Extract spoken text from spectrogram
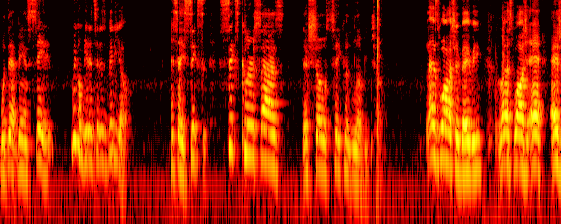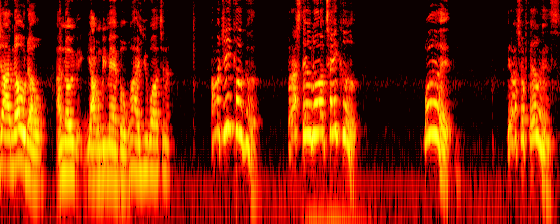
with that being said, we're gonna get into this video. and say six six clear signs that shows Taekook love each other. Let's watch it, baby. Let's watch it. As y'all know, though, I know y'all gonna be mad, but why are you watching it? I'm a Jikooker, but I still love Taekook. What? Get out your feelings.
